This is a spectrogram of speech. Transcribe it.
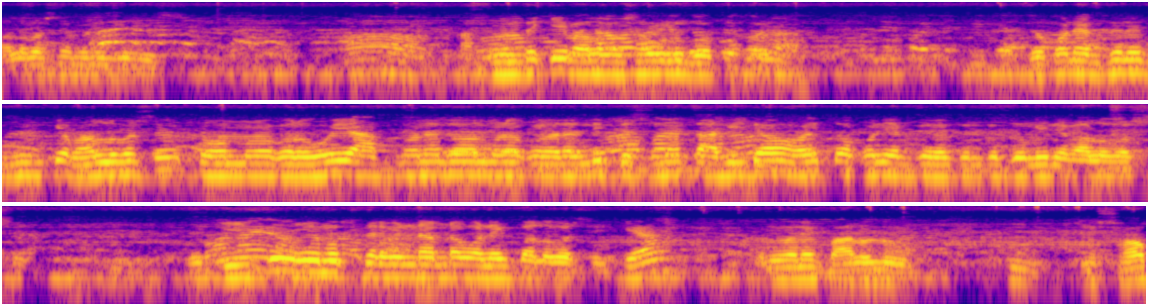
ভালোবাসা মানে থেকেই ভালোবাসা অনুভব হয়। যখন একজন একজনকে ভালোবাসে, তখন মনে করো ওই আসমানে যখন মনে করো একটা নির্দেশনা, চাবি দেওয়া হয়, তখনই একজন একজনকে জমিনে ভালোবাসে। যে এই মুখ চেয়ারম্যানটা আমরা অনেক ভালোবাসি কিয়া উনি অনেক ভালো লোক। সব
